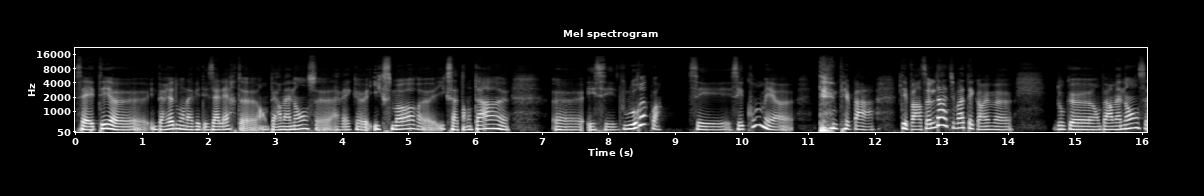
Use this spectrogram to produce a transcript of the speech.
ça a été euh, une période où on avait des alertes euh, en permanence euh, avec X morts, X attentats et c'est douloureux quoi. C'est c'est con mais t'es pas t'es pas un soldat, tu vois, t'es quand même donc en permanence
